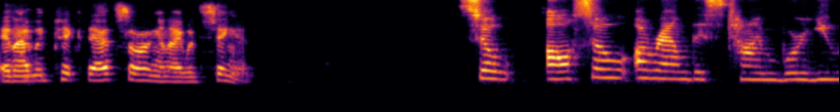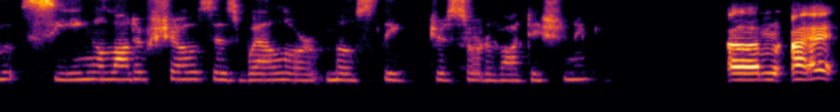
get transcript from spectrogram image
and i would pick that song and i would sing it So also around this time, were you seeing a lot of shows as well, or mostly just sort of auditioning? um i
